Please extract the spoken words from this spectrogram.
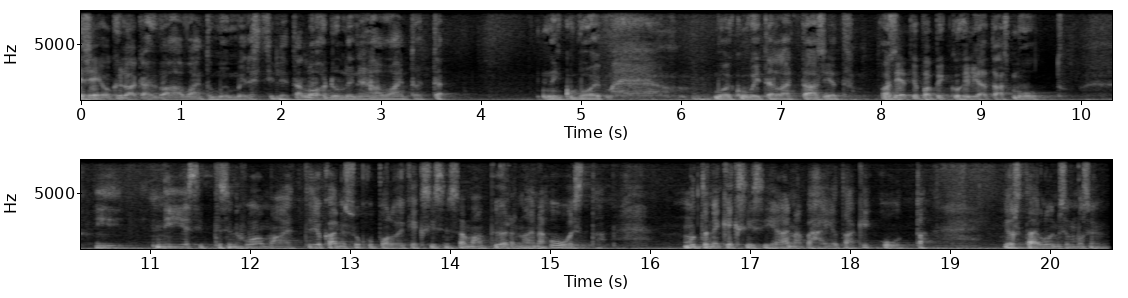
Ja se on kyllä aika hyvä havainto mun mielestä sille, että lohdullinen havainto, että niin kuin voi, voi kuvitella, että asiat, asiat jopa pikkuhiljaa taas muuttuu. Niin, niin, ja sitten sen huomaa, että jokainen sukupolvi keksii sen saman pyörän aina uudestaan mutta ne keksii siihen aina vähän jotakin uutta. Jostain luin semmoisen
